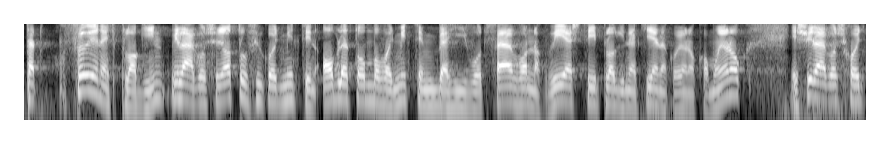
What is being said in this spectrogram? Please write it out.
Tehát följön egy plugin, világos, hogy attól függ, hogy mit én Abletonba, vagy mit én behívott fel, vannak VST pluginek, ilyenek, olyanok, amolyanok, és világos, hogy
